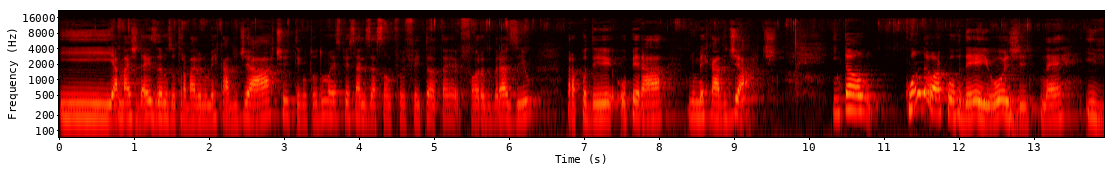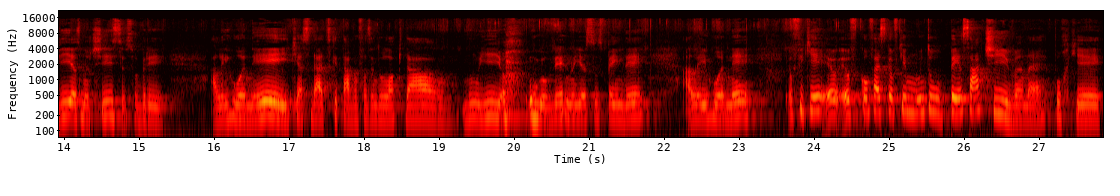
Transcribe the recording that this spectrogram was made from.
e há mais de 10 anos eu trabalho no mercado de arte, tenho toda uma especialização que foi feita até fora do Brasil para poder operar no mercado de arte. Então, quando eu acordei hoje, né, e vi as notícias sobre a Lei Rouanet, que as cidades que estavam fazendo lockdown não iam, o governo ia suspender a Lei Rouanet, eu fiquei, eu, eu, confesso que eu fiquei muito pensativa, né? Porque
